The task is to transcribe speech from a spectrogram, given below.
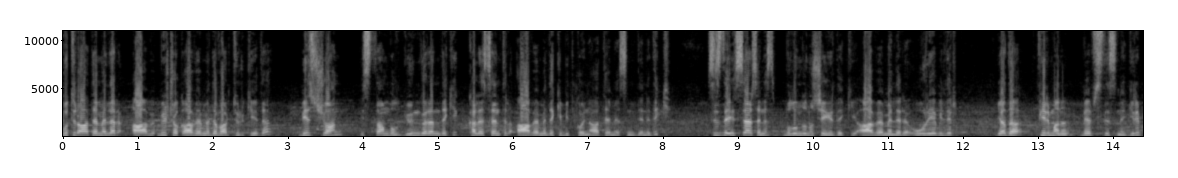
Bu tür ATM'ler birçok AVM'de var Türkiye'de. Biz şu an İstanbul Güngören'deki Kale Center AVM'deki Bitcoin ATM'sini denedik. Siz de isterseniz bulunduğunuz şehirdeki AVM'lere uğrayabilir ya da firmanın web sitesine girip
